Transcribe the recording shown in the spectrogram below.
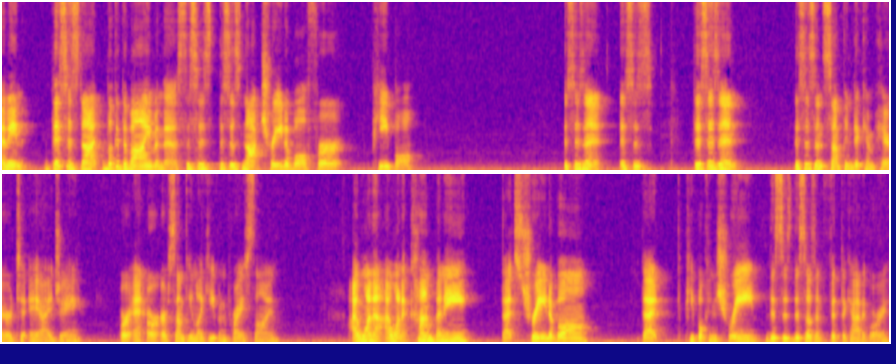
I mean, this is not look at the volume in this. This is this is not tradable for people. This isn't this is this isn't this isn't something to compare to AIG or or, or something like even Priceline. I want to I want a company that's tradable that people can trade. This is this doesn't fit the category.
